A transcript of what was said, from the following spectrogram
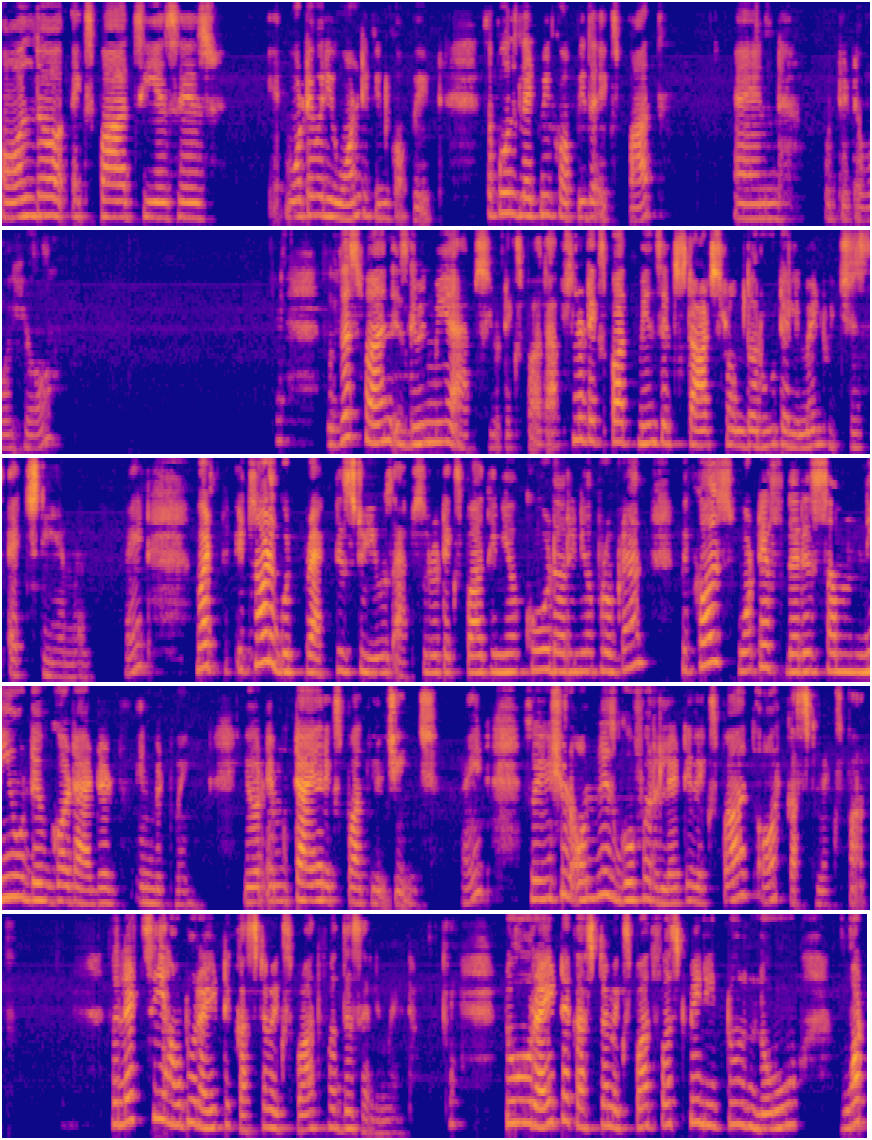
all the XPath, CSS, whatever you want, you can copy it. Suppose let me copy the XPath and put it over here. So this one is giving me an absolute XPath. Absolute XPath means it starts from the root element which is HTML, right? But it's not a good practice to use absolute XPath in your code or in your program because what if there is some new div got added in between? Your entire XPath will change, right? So you should always go for relative XPath or custom XPath. So let's see how to write a custom XPath for this element okay to write a custom XPath first we need to know what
